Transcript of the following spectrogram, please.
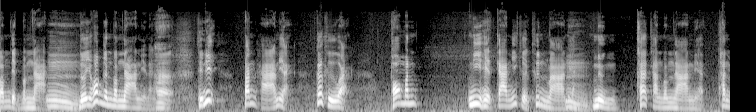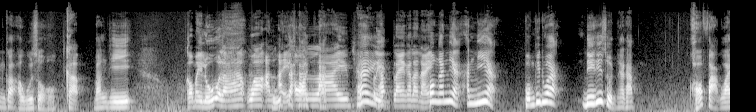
บำเหน็จบำนาญอืมโดยเฉพาะเงินบำนาญเนี่ยนะครับฮะทีนี้ปัญหาเนี่ยก็คือว่าพอมันมีเหตุการณ์นี้เกิดขึ้นมาเนี่ยอืมหนึ่งข้าราชการบำนาญเนี่ยท่านก็อาวุโสครับ บางที ก็ไม่รู้แล้วฮะว่าอันไหนโอ้อโหอนไลน์ใช่มันเปลี่ครัยบนแปลงกันขนาดไหน เพราะงั้นเนี่ยอันเนี้ยผมคิดว่าดีที่สุดนะครับ ขอฝากไว้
